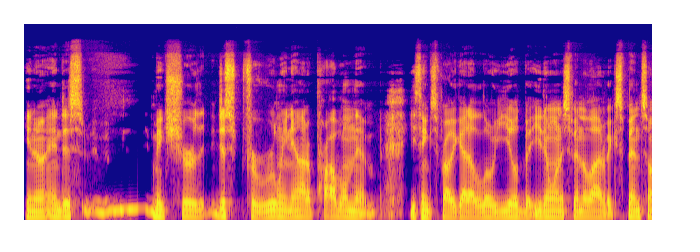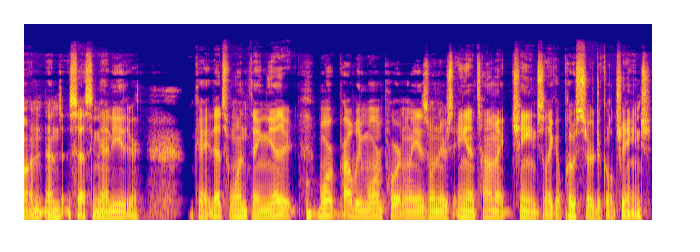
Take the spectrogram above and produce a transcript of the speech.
you know, and just make sure that just for ruling out a problem that you think's probably got a low yield, but you don't want to spend a lot of expense on, on assessing that either. Okay, that's one thing. The other, more probably more importantly, is when there's anatomic change, like a post-surgical change.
